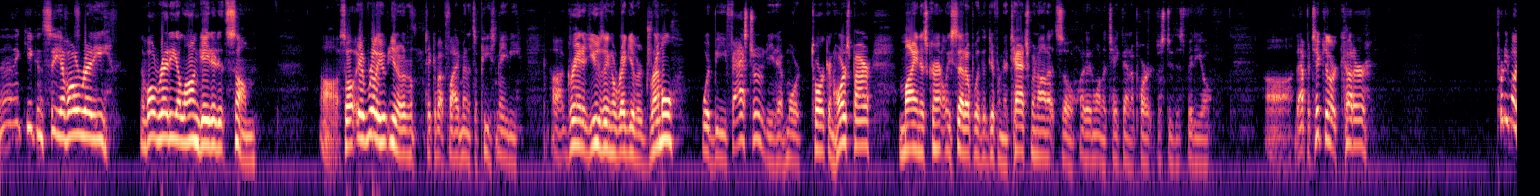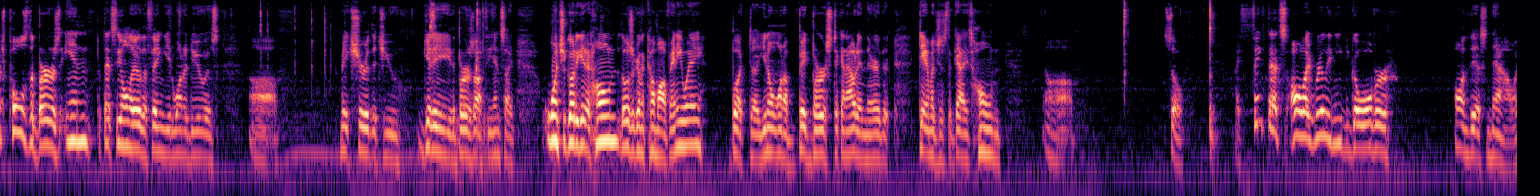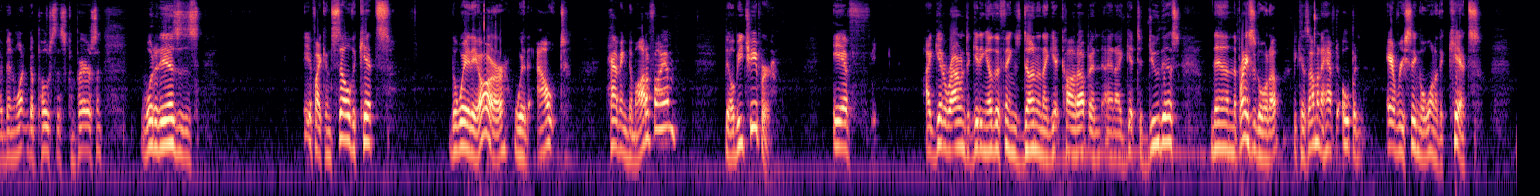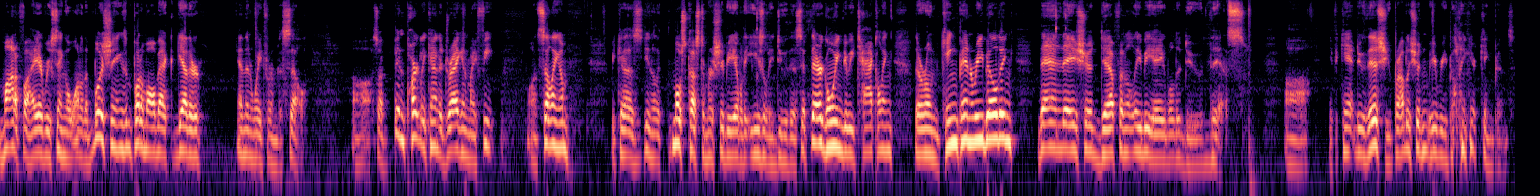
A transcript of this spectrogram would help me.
I think you can see I've already I've already elongated it some. Uh, so it really, you know, it'll take about five minutes a piece maybe. Uh, granted, using a regular Dremel would be faster. You'd have more torque and horsepower. Mine is currently set up with a different attachment on it, so I didn't want to take that apart, just do this video. Uh, that particular cutter pretty much pulls the burrs in, but that's the only other thing you'd want to do is uh, make sure that you get any of the burrs off the inside. Once you go to get it honed, those are going to come off anyway, but uh, you don't want a big burr sticking out in there that damages the guy's hone. Uh, so I think that's all I really need to go over on this now. I've been wanting to post this comparison. What it is is if I can sell the kits the way they are without having to modify them, they'll be cheaper. If I get around to getting other things done and I get caught up and, and I get to do this, then the price is going up because I'm going to have to open every single one of the kits, modify every single one of the bushings and put them all back together and then wait for them to sell. Uh, so I've been partly kind of dragging my feet on selling them because you know most customers should be able to easily do this. If they're going to be tackling their own kingpin rebuilding, then they should definitely be able to do this. Uh, if you can't do this, you probably shouldn't be rebuilding your kingpins.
